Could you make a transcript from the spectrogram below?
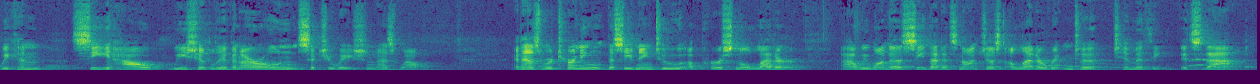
We can see how we should live in our own situation as well. And as we're turning this evening to a personal letter, uh, we want to see that it's not just a letter written to Timothy, it's that.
